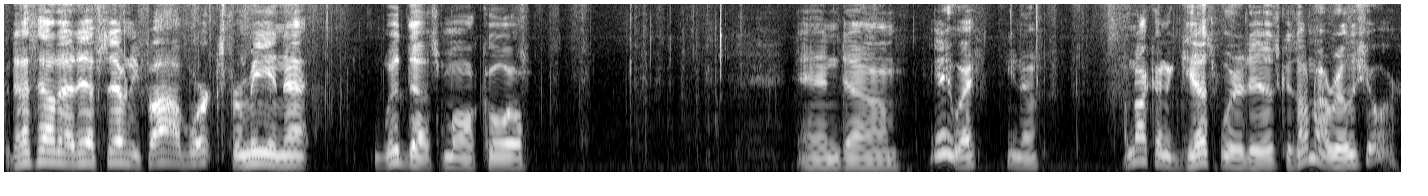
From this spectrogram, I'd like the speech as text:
But that's how that F75 works for me in that, with that small coil. And um, anyway, you know, I'm not gonna guess what it is because I'm not really sure.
